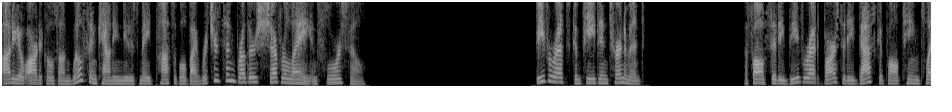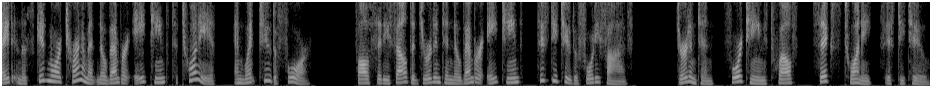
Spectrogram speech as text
Audio articles on Wilson County News made possible by Richardson Brothers Chevrolet in Floresville. Beaverettes compete in tournament. The Fall City Beaverette varsity basketball team played in the Skidmore tournament November 18th to 20th and went 2 to 4. Fall City fell to Jourdanton November 18th, 52 to 45. Jourdanton 14 12 6 20 52.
